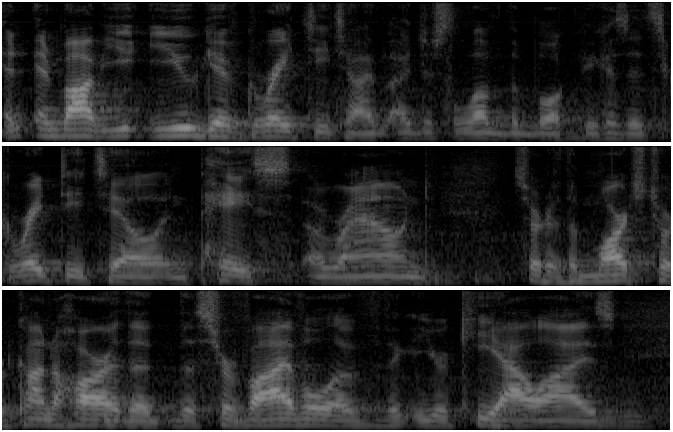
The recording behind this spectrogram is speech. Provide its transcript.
And, and Bob, you, you give great detail. I just love the book because it's great detail and pace around sort of the march toward Kandahar, the, the survival of the, your key allies. Mm -hmm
